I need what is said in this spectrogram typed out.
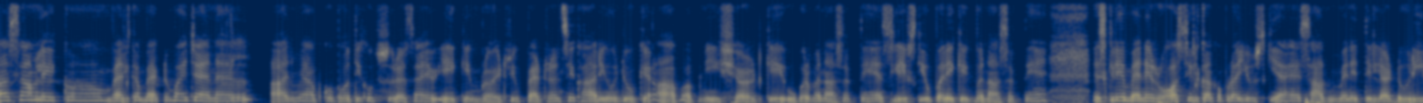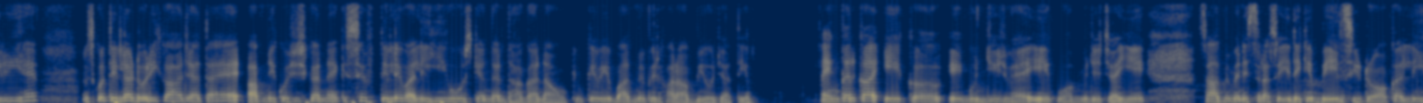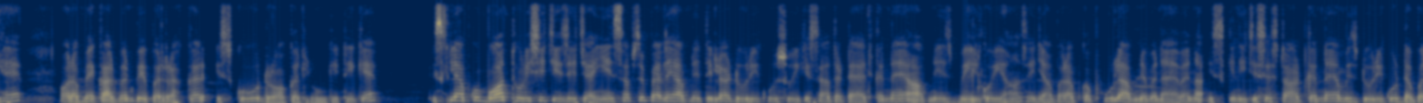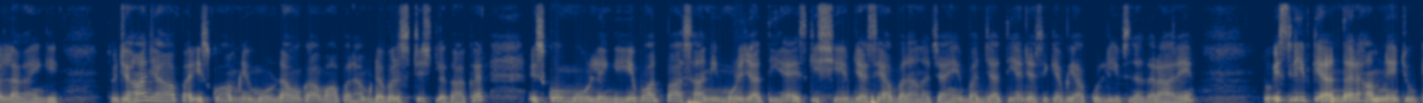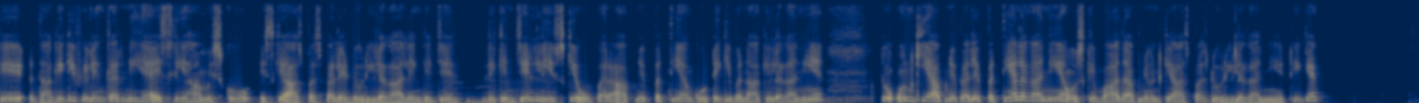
अस्सलाम वालेकुम welcome back to my channel आज मैं आपको बहुत ही खूबसूरत सा एक एम्ब्रॉयडरी पैटर्न सिखा रही हूँ, जो कि आप अपनी शर्ट के ऊपर बना सकते हैं स्लीव्स के ऊपर एक एक बना सकते हैं। इसके लिए मैंने रॉ सिल्क का कपड़ा यूज़ किया है, साथ में मैंने तिल्ला डोरी ली है। इसको तिल्ला डोरी कहा जाता है। आपने कोशिश करना है कि सिर्फ़ तिले वाली ही हो, उसके अंदर धागा ना हो, क्योंकि ये बाद में फिर ख़राब भी हो जाती है। एंकर का एक एक गुंजी जो है, एक वो मुझे चाहिए। साथ में मैंने इस तरह से ये देखिए, बेल सी ड्रॉ कर ली है। और अब मैं कार्बन पेपर रख कर इसको ड्रॉ कर लूँगी, ठीक है? इसके लिए आपको बहुत थोड़ी सी चीज़ें चाहिए। सबसे पहले आपने तिला डोरी को सुई के साथ अटैच करना है। आपने इस बेल को यहाँ से, जहाँ पर आपका फूल आपने बनाया हुआ है ना, इसके नीचे से स्टार्ट करना है। हम इस डोरी को डबल लगाएँगे। तो जहाँ जहाँ पर इसको हमने मोड़ना होगा, वहाँ पर हम डबल स्टिच लगाकर इसको मोड़ लेंगे। ये बहुत आसानी मुड़ जाती है। इसकी शेप जैसे आप बनाना चाहें, बन जाती है। जैसे कि अभी आपको लीव्स नज़र आ रहे हैं। तो इस लीव के अंदर हमने चूँकि धागे की फिलिंग करनी है, इसलिए हम इसको, इसके आसपास पहले डोरी लगा लेंगे। जे, लेकिन जिन लीव्स के ऊपर आपने पत्तियाँ गोटे की बना के लगानी है तो उनकी आपने पहले पत्तियाँ लगानी है, उसके बाद आपने उनके आसपास डोरी लगानी है, ठीक है?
